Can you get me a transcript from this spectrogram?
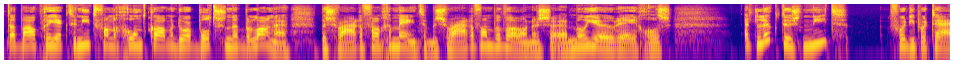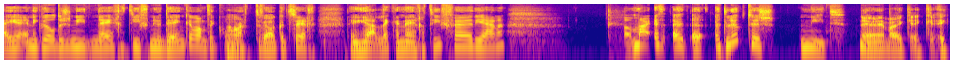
dat bouwprojecten niet van de grond komen door botsende belangen. Bezwaren van gemeenten, bezwaren van bewoners, eh, milieuregels. Het lukt dus niet voor die partijen. En ik wil dus niet negatief nu denken, want ik hoor, terwijl ik het zeg... denk ja, lekker negatief, eh, Diana. Maar het, het, het lukt dus niet. Nee, nee maar ik, ik, ik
